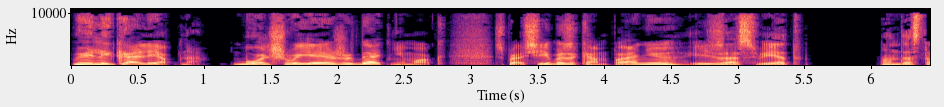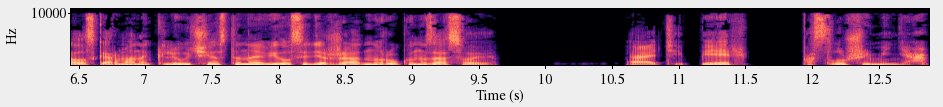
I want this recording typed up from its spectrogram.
«Великолепно! Большего я и ожидать не мог. Спасибо за компанию и за свет». Он достал из кармана ключ и остановился, держа одну руку на засове. «А теперь послушай меня.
